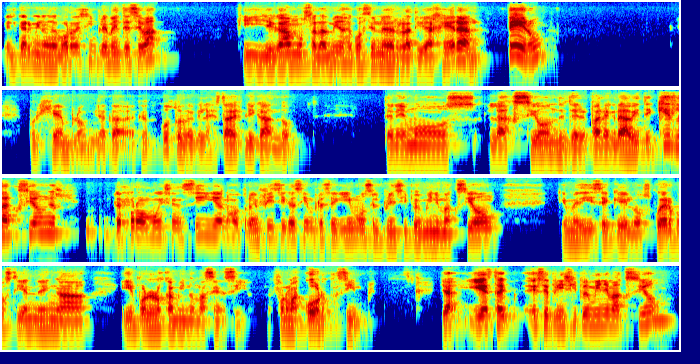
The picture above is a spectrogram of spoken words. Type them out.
el término de borde simplemente se va y llegamos a las mismas ecuaciones de relatividad general, pero, por ejemplo, justo lo que les estaba explicando, tenemos la acción desde el gravity. ¿Qué es la acción? Es de forma muy sencilla. Nosotros en física siempre seguimos el principio de mínima acción, que me dice que los cuerpos tienden a ir por los caminos más sencillos, de forma corta, simple. ¿Ya? Y este, ese principio de mínima acción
